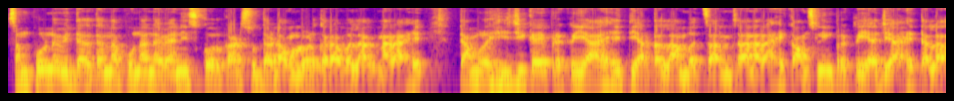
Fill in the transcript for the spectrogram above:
संपूर्ण विद्यार्थ्यांना पुन्हा नव्याने स्कोअर कार्ड सुद्धा डाउनलोड करावं लागणार आहे. त्यामुळे ही जी काही प्रक्रिया आहे ती आता लांबत चाल जाणार आहे. काउन्सिलिंग प्रक्रिया जी आहे त्याला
